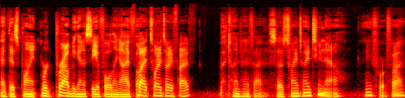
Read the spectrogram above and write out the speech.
at this point. We're probably going to see a folding iPhone By 2025, by 2025. So it's 2022 now. Maybe four or five.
